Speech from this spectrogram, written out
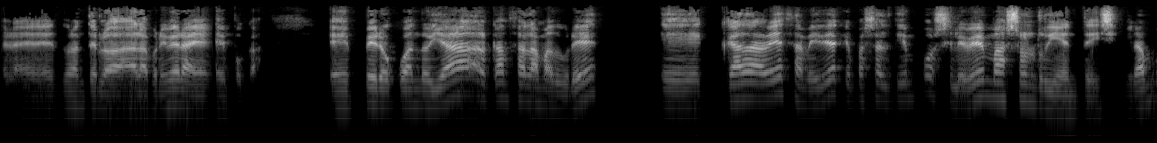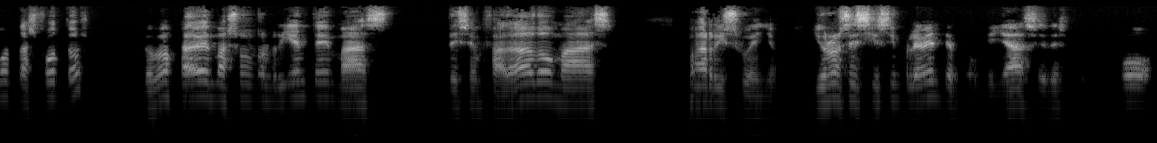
eh, durante la, primera época. Eh, pero cuando ya alcanza la madurez, eh, cada vez, a medida que pasa el tiempo, se le ve más sonriente. Y si miramos las fotos, lo vemos cada vez más sonriente, más desenfadado, más, más risueño. Yo no sé si es simplemente porque ya se despreocupó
